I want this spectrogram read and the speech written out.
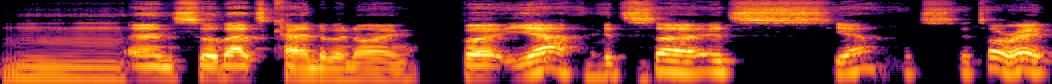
Mm, and so that's kind of annoying. But yeah, it's uh, it's yeah, it's it's all right.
